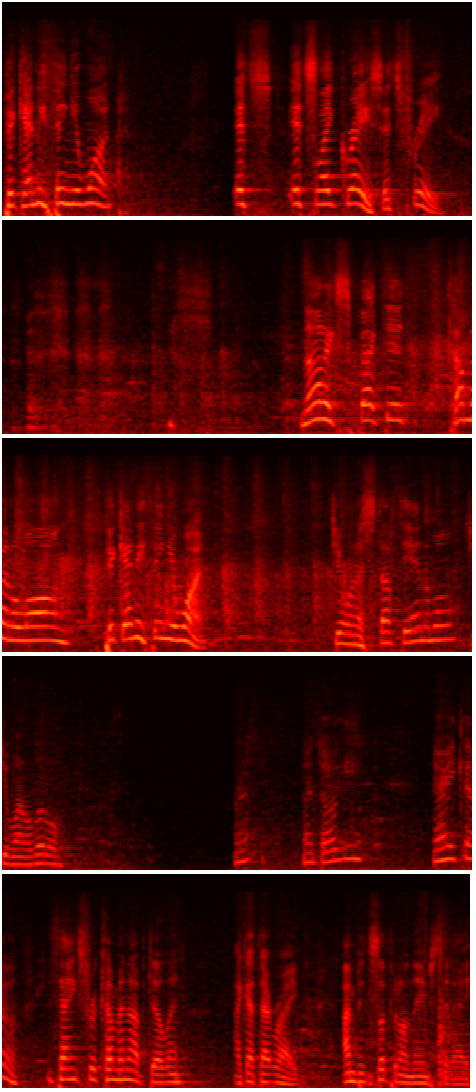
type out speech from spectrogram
Pick anything you want. It's, it's like grace, it's free. Not expected, coming along. Pick anything you want. Do you want a stuffed animal? Do you want a little a doggy? There you go. Thanks for coming up, Dylan. I got that right. I've been slipping on names today.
